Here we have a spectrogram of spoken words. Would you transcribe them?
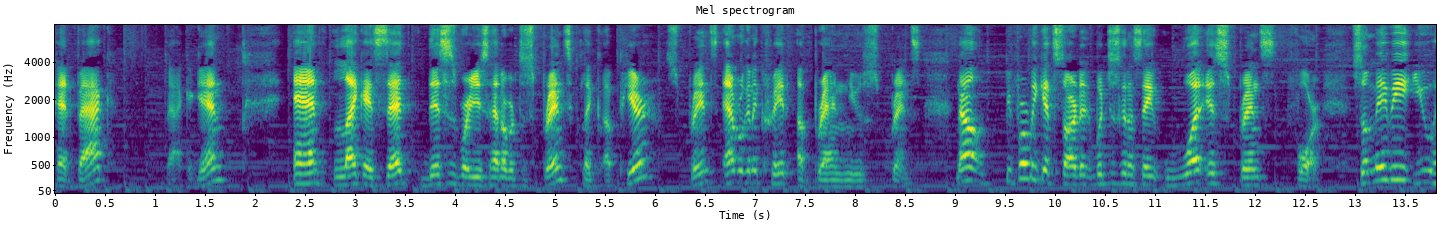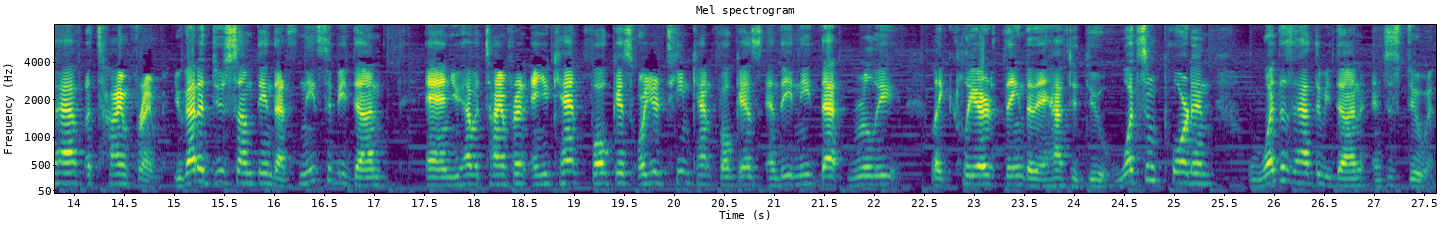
head back, back again. And like I said, this is where you head over to sprints, click up here, sprints, and we're gonna create a brand new sprints. Now, before we get started, we're just gonna say, what is sprints for? So maybe you have a time frame. You gotta do something that needs to be done and you have a time frame and you can't focus or your team can't focus and they need that really like clear thing that they have to do. What's important, what does it have to be done, and just do it.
